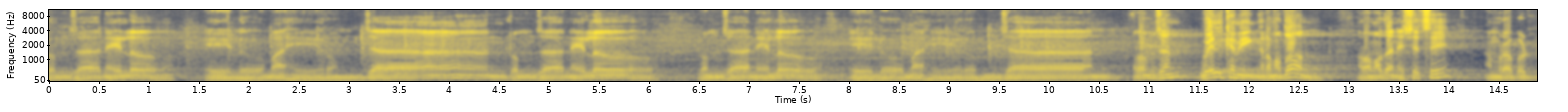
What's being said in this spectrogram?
রমজান এলো এলো মাহে রমজান রমজান এলো রমজান এলো এলো মাহে রমজান। রমজান ওয়েলকামিং রমাদান রমাদান এসেছে, আমরা বড্ড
